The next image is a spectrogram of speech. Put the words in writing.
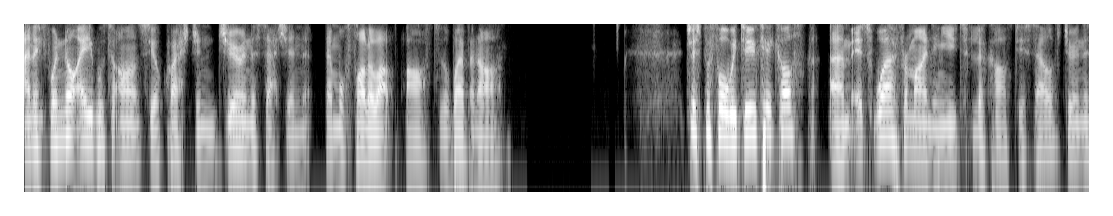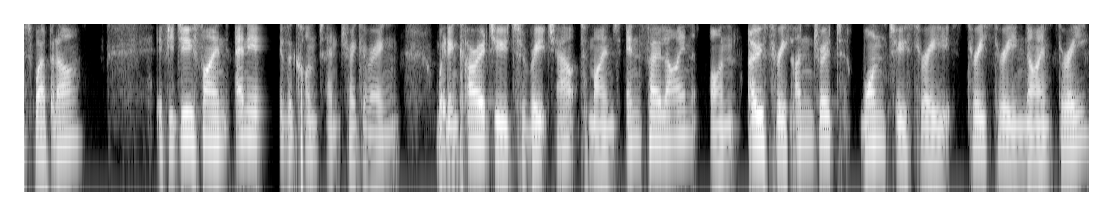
And if we're not able to answer your question during the session, then we'll follow up after the webinar. Just before we do kick off, um, it's worth reminding you to look after yourselves during this webinar. If you do find any of the content triggering, we'd encourage you to reach out to Mind's info line on 0300 123 3393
